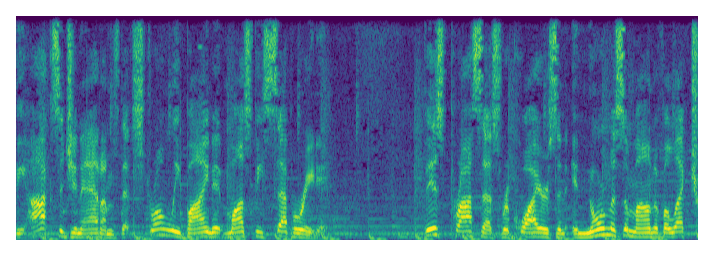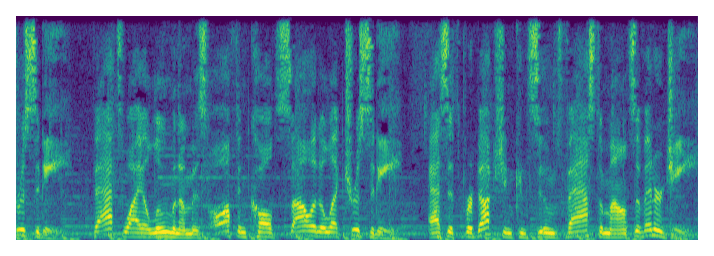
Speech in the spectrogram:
the oxygen atoms that strongly bind it must be separated. This process requires an enormous amount of electricity. That's why aluminum is often called solid electricity, as its production consumes vast amounts of energy.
